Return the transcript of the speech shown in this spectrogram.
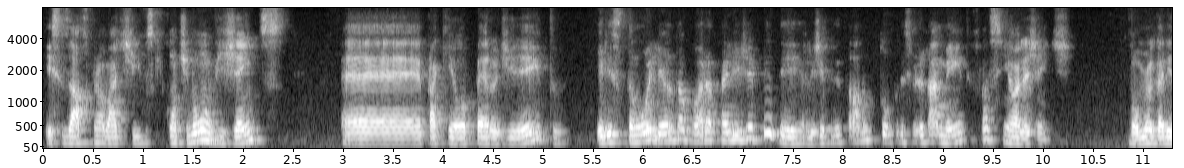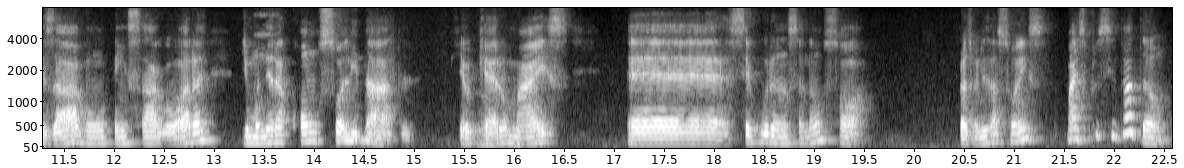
esses atos normativos que continuam vigentes é, para quem opera o direito, eles estão olhando agora para a LGPD. A LGPD está lá no topo desse ordenamento e fala assim: olha, gente, vamos organizar, vamos pensar agora de maneira consolidada, que eu quero uhum. mais é, segurança, não só para as organizações, mas para o cidadão.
